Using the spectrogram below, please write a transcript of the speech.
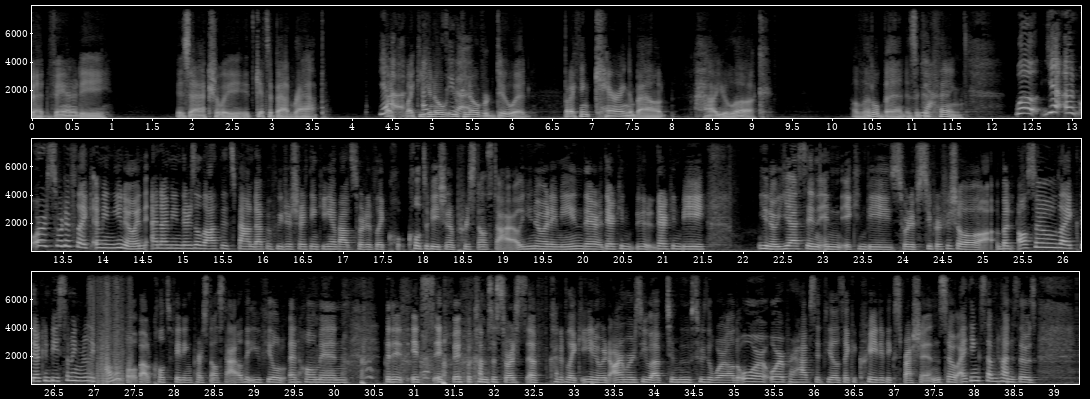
that vanity is actually it gets a bad rap. Yeah, like, like you can, over, see you can overdo it, but I think caring about how you look a little bit is a good Yeah. thing. Well, yeah, um, or sort of like I mean, you know, and, and I mean, there's a lot that's bound up if we just are thinking about sort of like cultivation of personal style. You know what I mean? There, there can there can be, you know, yes, and, and it can be sort of superficial, but also like there can be something really powerful about cultivating personal style that you feel at home in, that it it's it, it becomes a source of kind of like you know it armors you up to move through the world, or or perhaps it feels like a creative expression. So I think sometimes those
